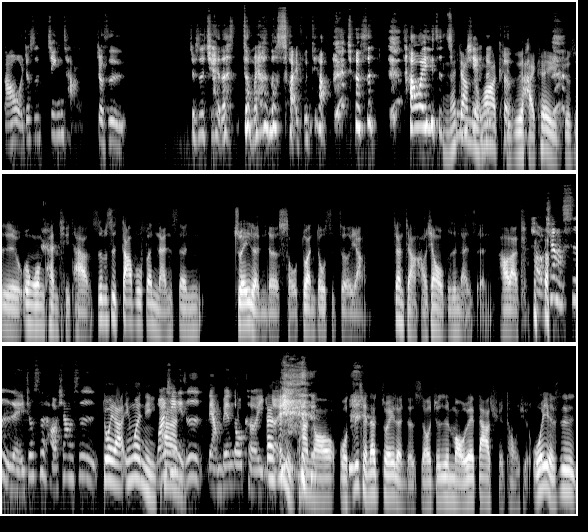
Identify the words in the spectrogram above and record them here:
然后我就是经常就是。就是觉得怎么样都甩不掉，就是他会一直出那这样现的话，其实还可以就是问问看其他，是不是大部分男生追人的手段都是这样？这样讲好像我不是男生。好啦，好像是哎、就是好像是对啊，因为你关系看，你是两边都可以，但是你看哦，我之前在追人的时候，就是某位大学同学，我也是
